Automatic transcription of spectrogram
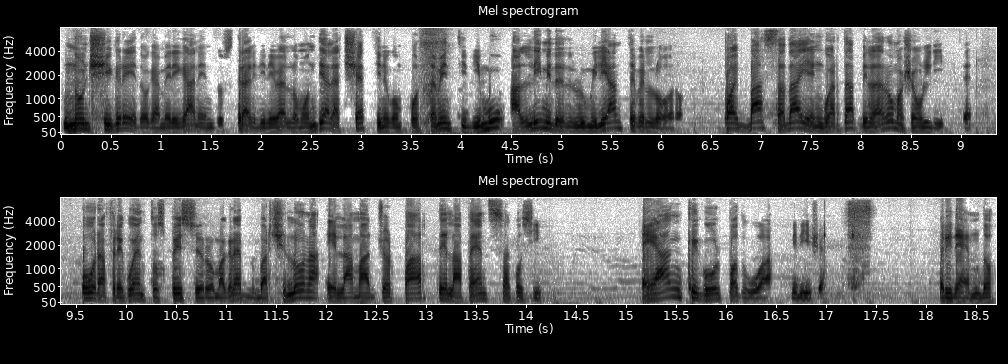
Non ci credo che americani e industriali di livello mondiale accettino comportamenti di Mu al limite dell'umiliante per loro. Poi basta, dai, è inguardabile, la Roma c'è un limite. Ora frequento spesso il Roma Club Barcellona e la maggior parte la pensa così. È anche colpa tua, mi dice, ridendo.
